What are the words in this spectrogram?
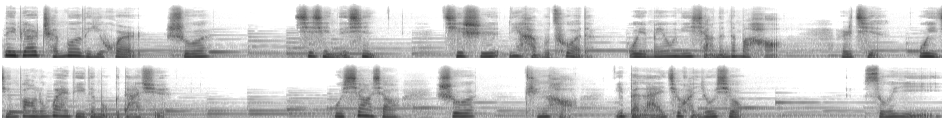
那边沉默了一会儿，说：“谢谢你的信，其实你很不错的，我也没有你想的那么好，而且我已经报了外地的某个大学。”我笑笑说：“挺好，你本来就很优秀。”所以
